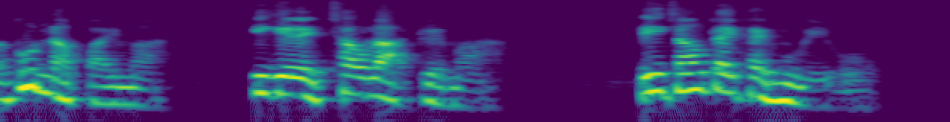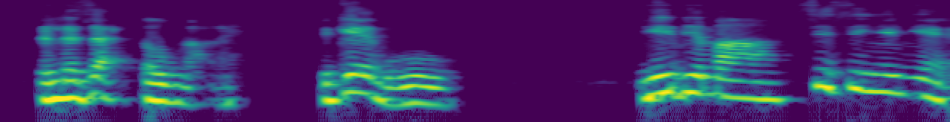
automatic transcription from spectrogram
အခုနောက်ပိုင်းမှာပြီးခဲ့တဲ့6လအတွင်းမှာလေချောင်းတိုက်ခိုက်မှုတွေကိုလက်ဆက်သုံးလာတယ်တကယ်ကိုမြေပြင်မှာစစ်စစ်ညံ့ညံ့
